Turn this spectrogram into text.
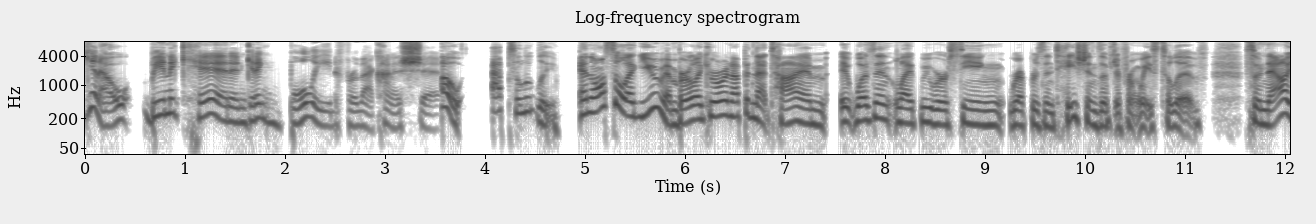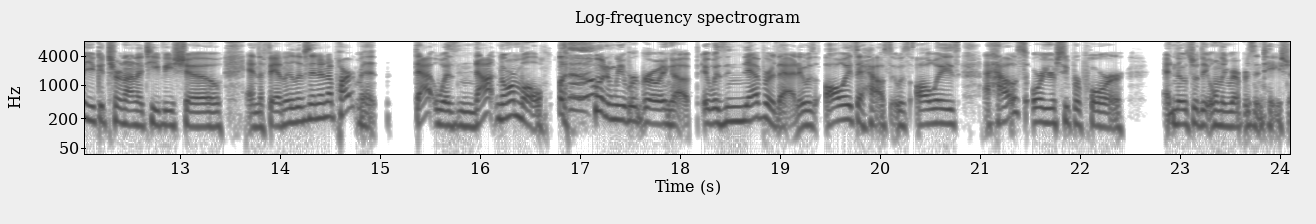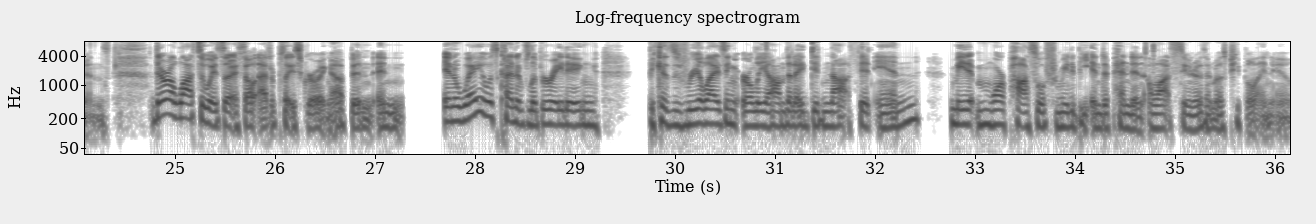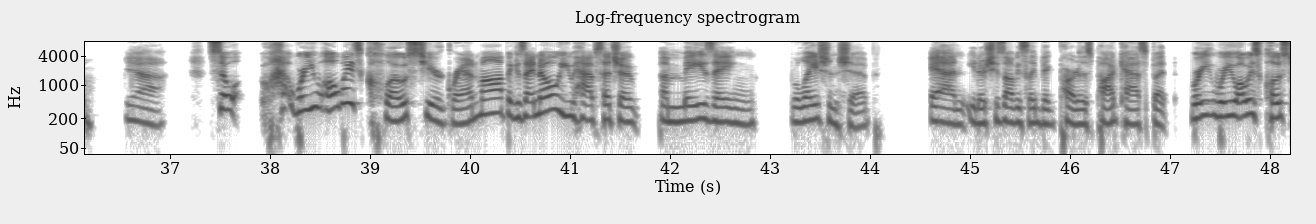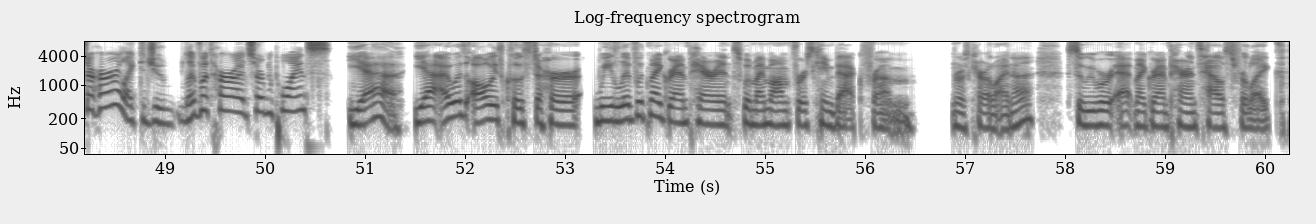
you know, being a kid and getting bullied for that kind of shit. Oh, Absolutely. And also, like you remember, like growing up in that time, it wasn't like we were seeing representations of different ways to live. So now you could turn on a TV show and the family lives in an apartment. That was not normal when we were growing up. It was never that. It was always a house. It was always a house or you're super poor. And those were the only representations. There are lots of ways that I felt out of place growing up. And, and in a way, it was kind of liberating because realizing early on that I did not fit in made it more possible for me to be independent a lot sooner than most people I knew. Yeah. So, how, were you always close to your grandma? Because I know you have such a amazing relationship, and you know she's obviously a big part of this podcast. But were you were you always close to her? Like, did you live with her at certain points? Yeah, yeah, I was always close to her. We lived with my grandparents when my mom first came back from North Carolina, so we were at my grandparents' house for like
